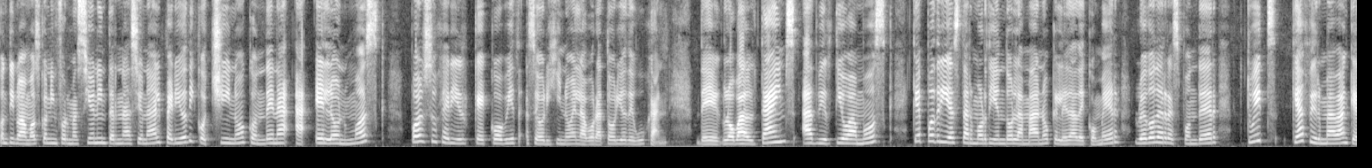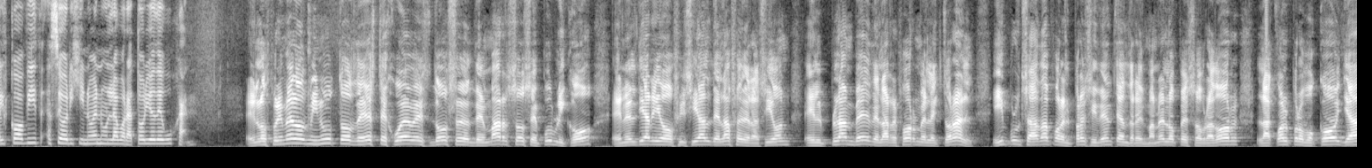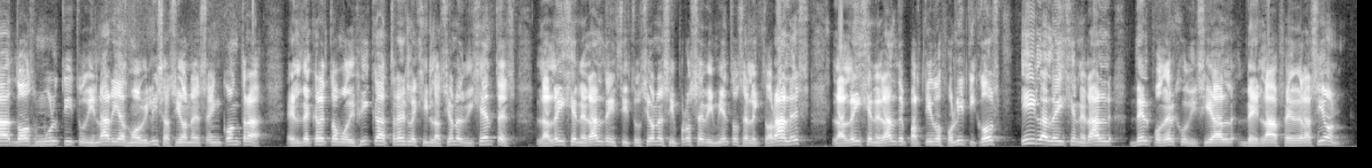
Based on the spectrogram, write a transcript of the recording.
Continuamos con información internacional. Periódico chino condena a Elon Musk por sugerir que COVID se originó en laboratorio de Wuhan. The Global Times advirtió a Musk que podría estar mordiendo la mano que le da de comer luego de responder tweets que afirmaban que el COVID se originó en un laboratorio de Wuhan. En los primeros minutos de este jueves 12 de marzo se publicó en el diario oficial de la Federación el Plan B de la reforma electoral, impulsada por el presidente Andrés Manuel López Obrador, la cual provocó ya dos multitudinarias movilizaciones en contra. El decreto modifica tres legislaciones vigentes, la Ley General de Instituciones y Procedimientos Electorales, la Ley General de Partidos Políticos y la Ley General del Poder Judicial de la Federación.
